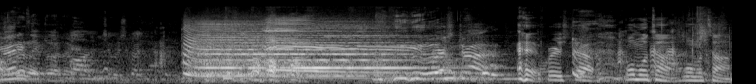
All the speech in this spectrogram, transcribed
You ready? First try. First try. One more time. One more time.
